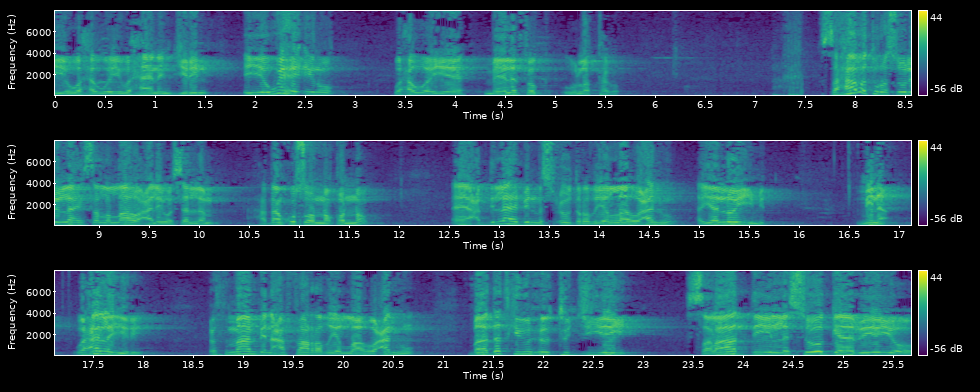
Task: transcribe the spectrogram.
iyo waxa weeye waxaanan jirin iyo wixii inuu waxa weeye meelo fog uu la tago. Saxaabatu rasuulillahi sala allahu calayh wasalam haddaan ku soo noqonno cabdillaahi bin mascuud radia allahu canhu ayaa loo yimid. Mina waxaa la yidhi cuhmaan bin cafaan radia allahu canhu baa dadkii wuxuu tujiyey salaadii la soo gaabeeyeyoo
